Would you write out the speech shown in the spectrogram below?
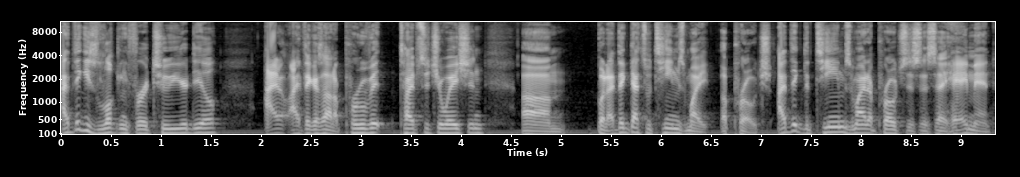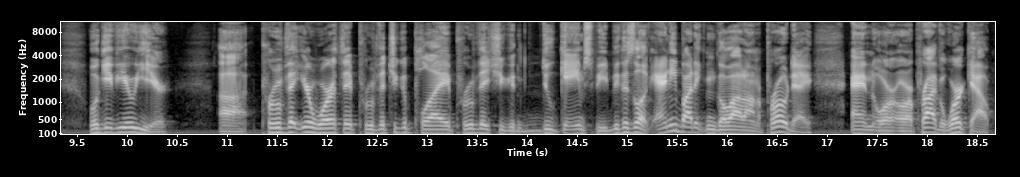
I think he's looking for a two-year deal. I, I think it's on a prove it type situation. Um, but I think that's what teams might approach. I think the teams might approach this and say, "Hey, man, we'll give you a year." Uh, prove that you're worth it. Prove that you could play. Prove that you can do game speed. Because look, anybody can go out on a pro day and or, or a private workout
